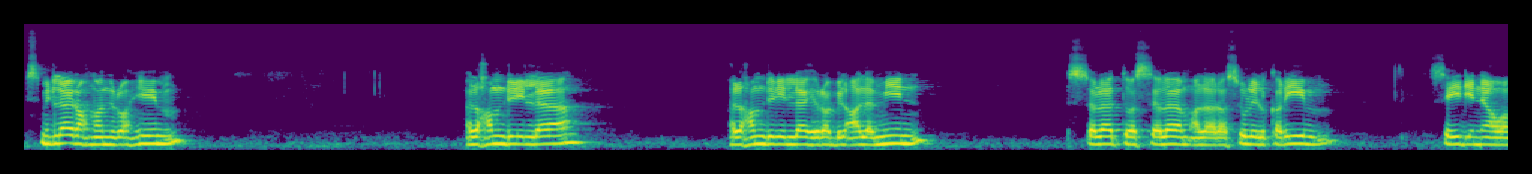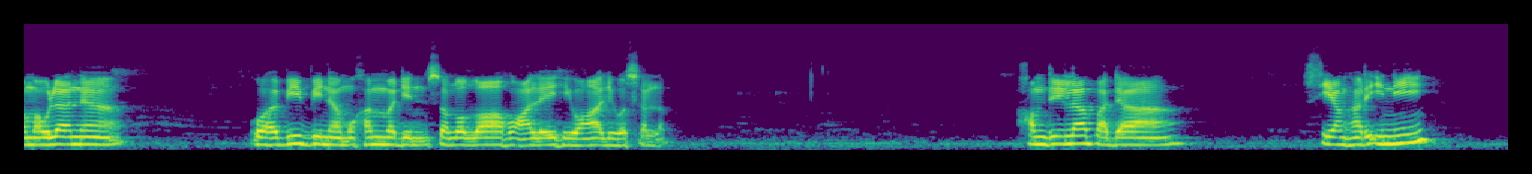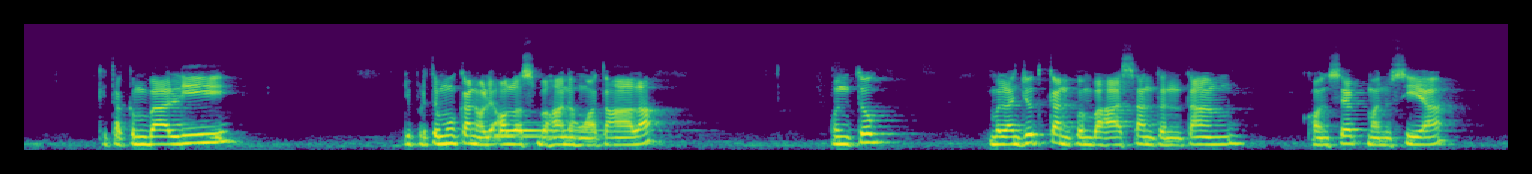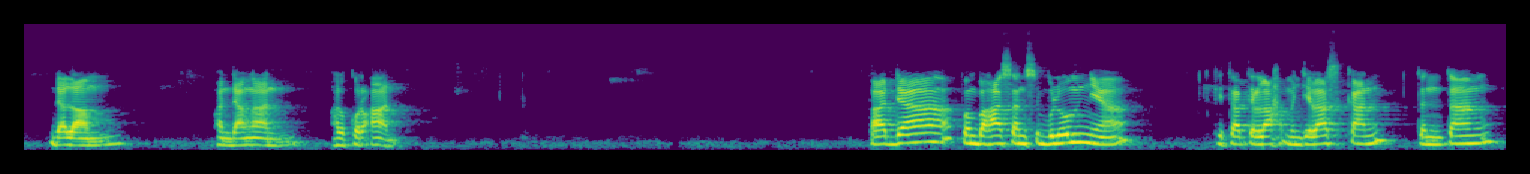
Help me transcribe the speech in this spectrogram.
Bismillahirrahmanirrahim. Alhamdulillah. Alhamdulillahi rabbil alamin. Assalatu wassalam ala rasulil karim. Sayyidina wa maulana wa habibina Muhammadin sallallahu alaihi wa alihi wasallam. Alhamdulillah pada siang hari ini kita kembali dipertemukan oleh Allah Subhanahu wa taala untuk melanjutkan pembahasan tentang konsep manusia dalam pandangan Al-Qur'an. Pada pembahasan sebelumnya kita telah menjelaskan tentang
